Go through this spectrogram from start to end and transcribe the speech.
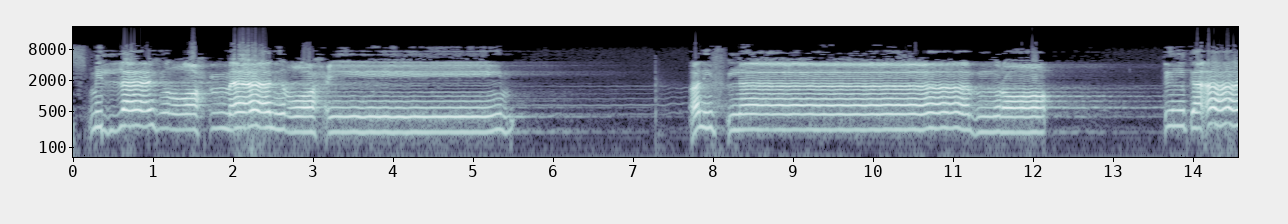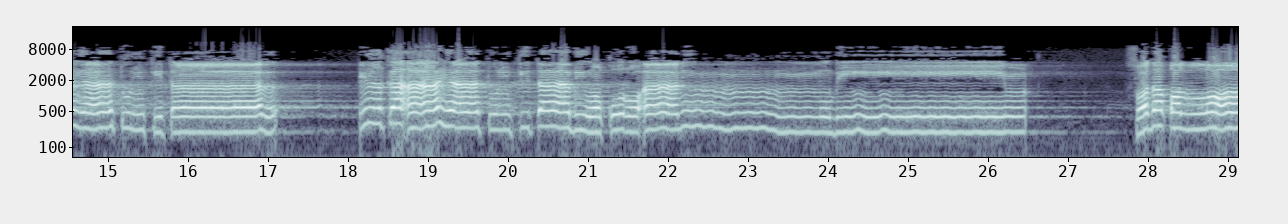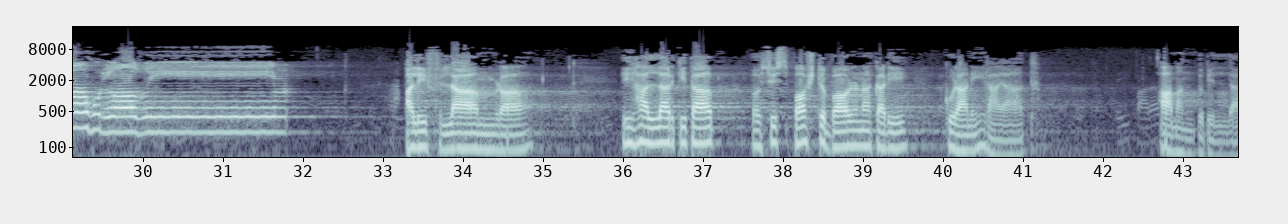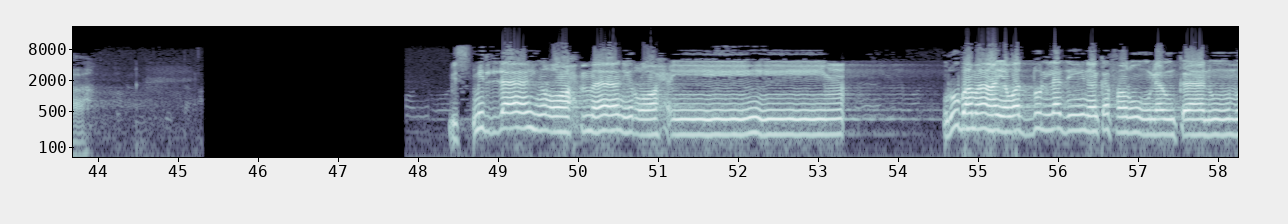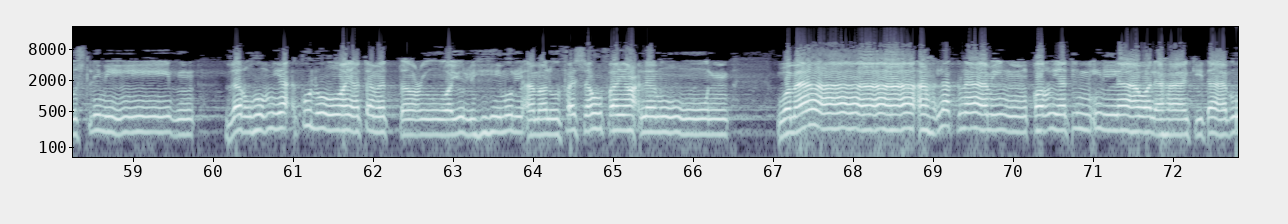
بسم الله الرحمن الرحيم. ألف لام را. تلك آيات الكتاب. تلك آيات الكتاب وقرآن مبين. صدق الله العظيم আলিফ লাম রা ইহা আল্লাহর কিতাব ও সুস্পষ্ট বর্ণনাকারী কুরআনের আয়াত আমান্তু বিল্লাহ بسم الله الرحمن الرحيم ربما يود الذين كفروا لو كانوا مسلمين. ذرهم يأكلوا ويتمتعوا ويلههم الأمل فسوف يعلمون. وما أهلكنا من قرية إلا ولها كتاب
